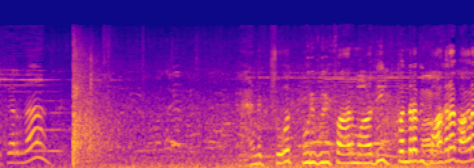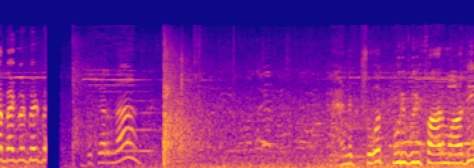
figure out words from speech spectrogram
करना। मैंने चोट पूरी पूरी फार मार दी। पंद्रह भी भाग रहा भाग रहा बैठ बैठ बैठ बैठ। करना। मैंने चोट पूरी पूरी फार मार दी।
